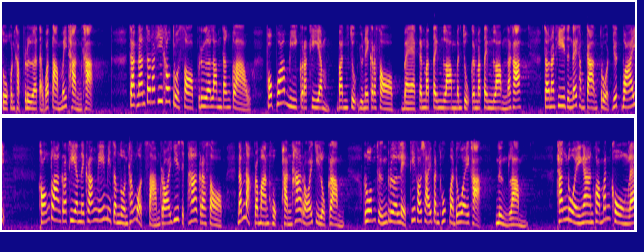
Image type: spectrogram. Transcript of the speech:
ตัวคนขับเรือแต่ว่าตามไม่ทันค่ะ จากนั้นเจ้าหน้าที่เข้าตรวจสอบเรือลำดังกล่าว พบว่ามีกระเทียม บรรจุอยู่ในกระสอบ แบกกันมาเต็มลำบรรจุกันมาเต็มลำนะคะ เจ้าหน้าที่จึงได้ทำการตรวจยึดไว้ ของกลางกระเทียมในครั้งนี้มีจำนวนทั้งหมด 325 กระสอบ น้ำหนักประมาณ 6,500 กิโลกรัม รวมถึงเรือเหล็กที่เขาใช้บรรทุกมาด้วยค่ะ หนึ่งลำทั้งหน่วยงานความมั่นคง และ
